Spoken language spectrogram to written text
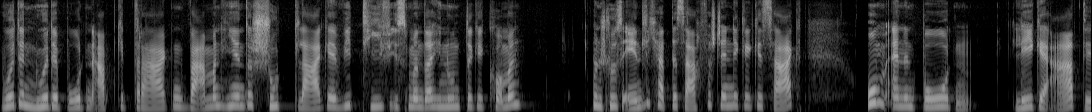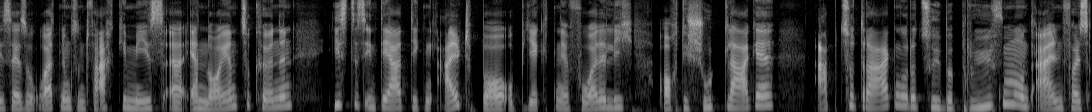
wurde nur der Boden abgetragen, war man hier in der Schuttlage, wie tief ist man da hinuntergekommen? Und schlussendlich hat der Sachverständige gesagt, um einen Boden lege artis, also ordnungs- und fachgemäß, äh, erneuern zu können, ist es in derartigen Altbauobjekten erforderlich, auch die Schuttlage abzutragen oder zu überprüfen und allenfalls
